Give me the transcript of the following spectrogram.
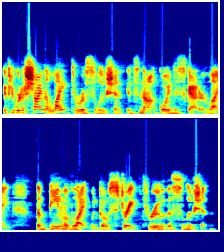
If you were to shine a light through a solution, it's not going to scatter light. The beam of light would go straight through the solution.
